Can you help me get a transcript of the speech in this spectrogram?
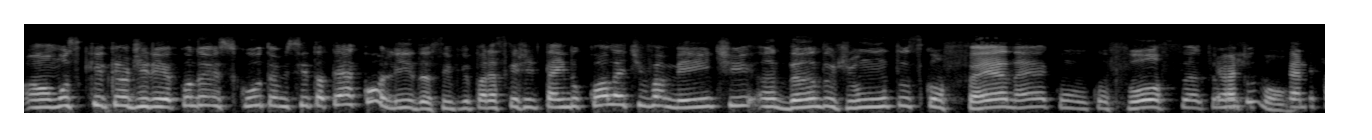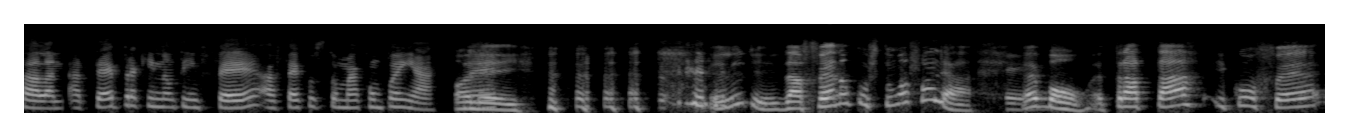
É uma música que eu diria, quando eu escuto, eu me sinto até acolhida, assim, porque parece que a gente está indo coletivamente, andando juntos, com fé, né? Com, com força. É muito bom. Que fala, até para quem não tem fé, a fé costuma acompanhar. Olha né? aí. Ele diz, a fé não costuma falhar. É, é bom, é tratar e com fé,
